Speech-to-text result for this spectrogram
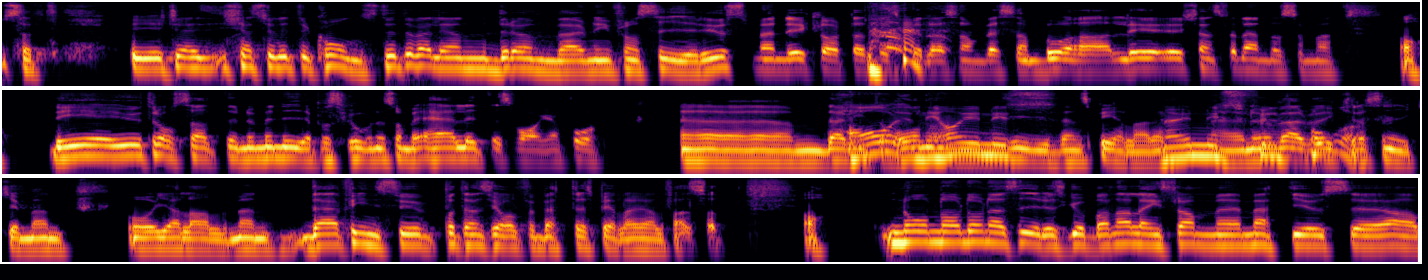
så det känns- ju lite konstigt att välja en drömvärvning från Sirius, men det är klart att det spelar som Wessam Boali känns väl ändå som att ja, det är ju trots allt nummer nio positionen som vi är lite svaga på. Eh, där Ja, inte har ni har ju nyss- given spelare. ni har ju nyss Eh, nu värvar vi. Krasniqi men, och Jalal, men där finns ju potential för bättre spelare i alla fall. Så att, ja, någon av de där Sirius-gubbarna längst fram, eh, Matthews, eh,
